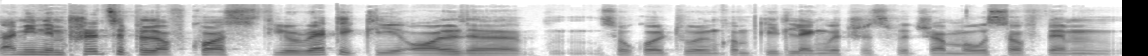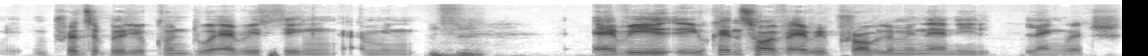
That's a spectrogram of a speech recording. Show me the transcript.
I mean, in principle, of course, theoretically, all the so-called Turing complete languages, which are most of them, in principle, you can do everything. I mean, mm-hmm. every you can solve every problem in any language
